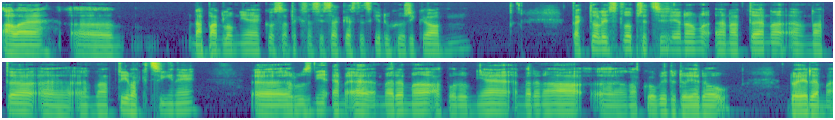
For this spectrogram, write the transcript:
ale uh, napadlo mě, jako tak jsem si sarkasticky duchu říkal, hm, tak to lidstvo přeci jenom na, ten, na, te, na ty vakcíny eh, různý mRNA a podobně, mRNA eh, na COVID dojedou, dojedeme.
